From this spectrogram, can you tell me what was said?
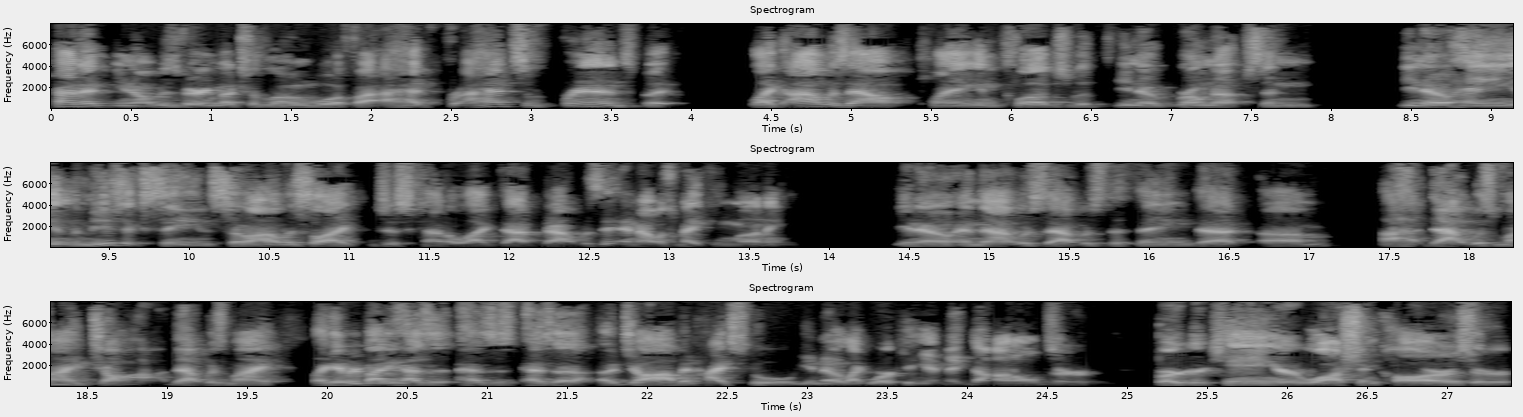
kind of, you know, I was very much a lone wolf. I, I had, I had some friends, but like I was out playing in clubs with, you know, grown ups and, you know, hanging in the music scene. So I was like, just kind of like that, that was it. And I was making money, you know, and that was, that was the thing that, um, I, that was my job. That was my, like everybody has a, has a, has a, a job in high school, you know, like working at McDonald's or Burger King or washing cars or,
